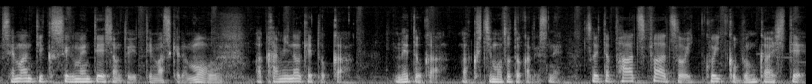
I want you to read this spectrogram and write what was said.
セマンティックセグメンテーションと言っていますけども、まあ、髪の毛とか目とか、まあ、口元とかですねそういったパーツパーツを一個一個分解して、ま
